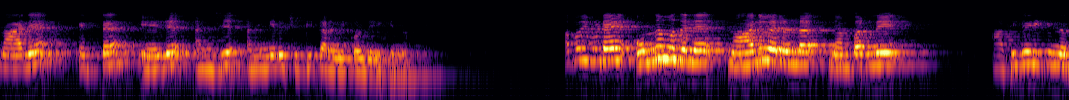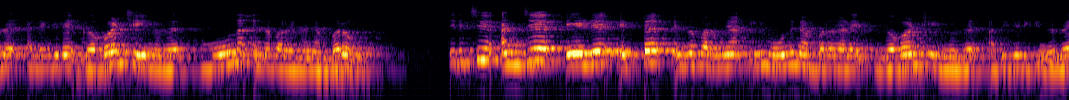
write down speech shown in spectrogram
നാല് എട്ട് ഏഴ് അഞ്ച് അതിങ്ങനെ ചുറ്റിക്കറങ്ങിക്കൊണ്ടിരിക്കുന്നു. അപ്പോൾ ഇവിടെ ഒന്ന് മുതൽ നാല് വരെയുള്ള നമ്പറിനെ അധികരിക്കുന്നത് അല്ലെങ്കിൽ ഗവേൺ ചെയ്യുന്നത് മൂന്ന് എന്ന് പറയുന്ന നമ്പറും തിരിച്ച് അഞ്ച് ഏഴ് എട്ട് എന്ന് പറഞ്ഞ ഈ മൂന്ന് നമ്പറുകളെ ഗവേൺ ചെയ്യുന്നത് അധികരിക്കുന്നത്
